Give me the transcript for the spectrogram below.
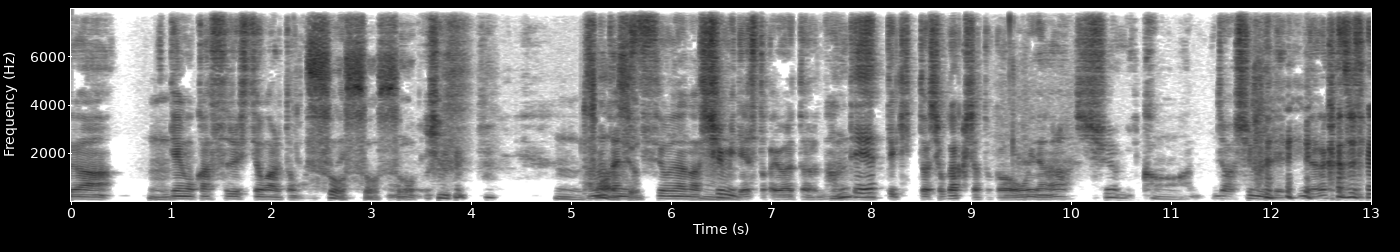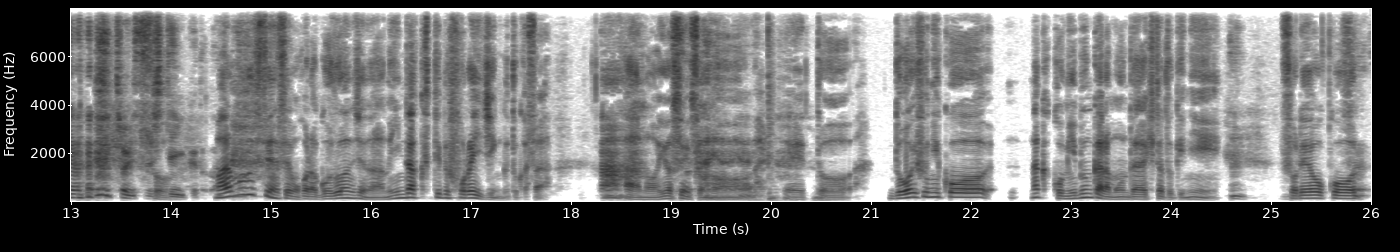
がうん。言語化する必要があると思うんですよね、そうそうそうも う。うん、あなたに。必要なのは趣味ですとか言われたら、なんでってきっと初学者とかは思いながら、趣味か。じゃあ趣味で、みたいな感じで チョイスしていくとか。丸本先生もほらご存知のあの、 inductive foraging とかさ、ああの、要するにその、はいはいはいえっ、と、どういうふうにこう、なんかこう未分化な問題が来たときに、うんそれをこう、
